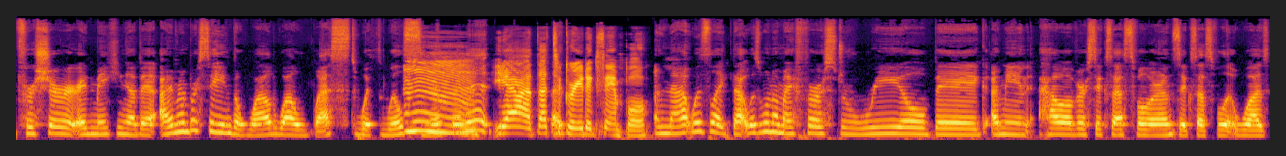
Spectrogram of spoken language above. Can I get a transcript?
for sure and making of it. I remember seeing the Wild Wild West with Will Smith in Mm, it. yeah that's a great example And that was like that was one of my first real big. I mean, however successful or unsuccessful it was,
